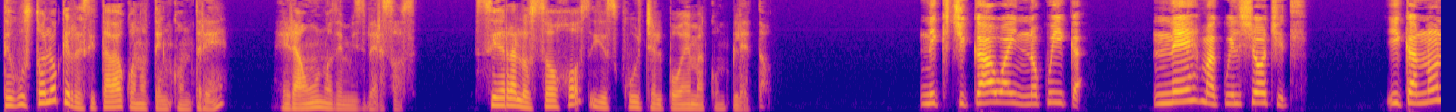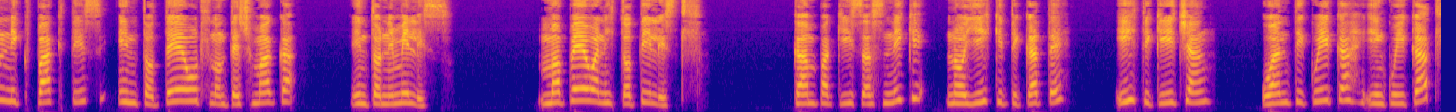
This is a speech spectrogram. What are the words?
¿Te gustó lo que recitaba cuando te encontré? Era uno de mis versos. Cierra los ojos y escucha el poema completo. Nikchikawai nokuika, neh macuilxochitl. Ika non nikpaktis intoteotl nontechmaka intonimilis. Mapewa nihtotilistl. Kampa quizas niki noyihki tikate, ihtik ichan, uan tikuika inkuikatl.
